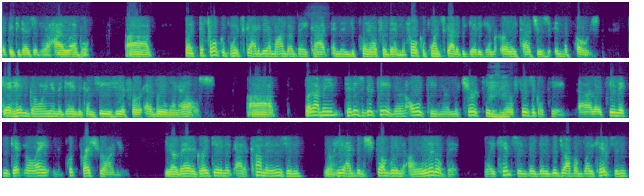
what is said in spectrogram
I think he does it at a high level. Uh, but the focal point's got to be Armando Bacot, and then you play off of them. The focal point's got to be getting him early touches in the post. Get him going, and the game becomes easier for everyone else. Uh, but I mean, Pitt is a good team. They're an old team. They're a mature team. Mm-hmm. They're a physical team. Uh, they're a team that can get in the lane and put pressure on you. You know, they had a great game out of Cummings, and you know he had been struggling a little bit. Blake Hinson, they did a good job on Blake Hinson,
